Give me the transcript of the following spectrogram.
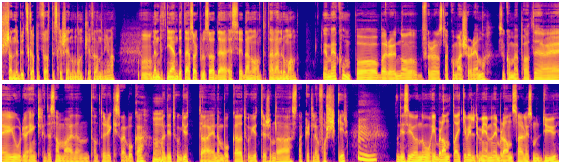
skjønne budskapet for at det skal skje noen ordentlige forandringer, da. Mm. Men igjen, dette er sakprosa, det er essay, det er noe annet, dette er en roman. Ja, men jeg kom på, bare nå for å snakke om meg sjøl igjen, da, så kom jeg på at jeg gjorde jo egentlig det samme i den Tante Riksvei-boka, Mm. med de to gutta i den boka. Det er to gutter som da snakker til en forsker, Mm. og de sier jo noe iblant, da ikke veldig mye, men iblant så er det liksom du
